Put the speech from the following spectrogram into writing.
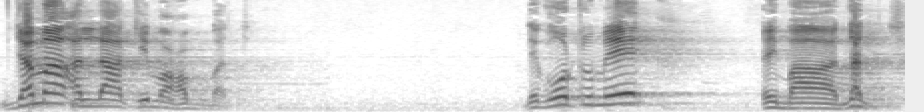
جمع اللہ کی محبت۔ دے گو ٹو میک عبادت۔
